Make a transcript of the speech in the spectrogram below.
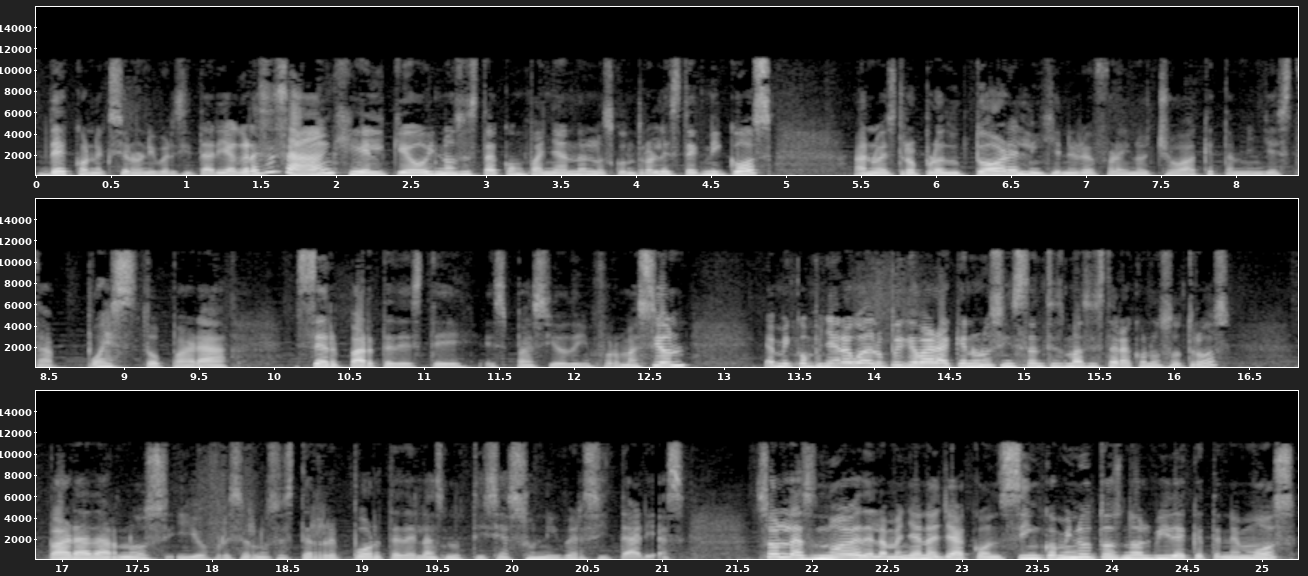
de Conexión Universitaria. Gracias a Ángel que hoy nos está acompañando en los controles técnicos a nuestro productor, el ingeniero Efraín Ochoa, que también ya está puesto para ser parte de este espacio de información, y a mi compañera Guadalupe Guevara, que en unos instantes más estará con nosotros para darnos y ofrecernos este reporte de las noticias universitarias. Son las nueve de la mañana ya con cinco minutos. No olvide que tenemos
